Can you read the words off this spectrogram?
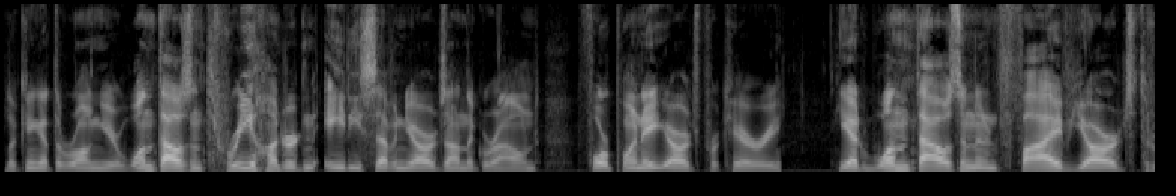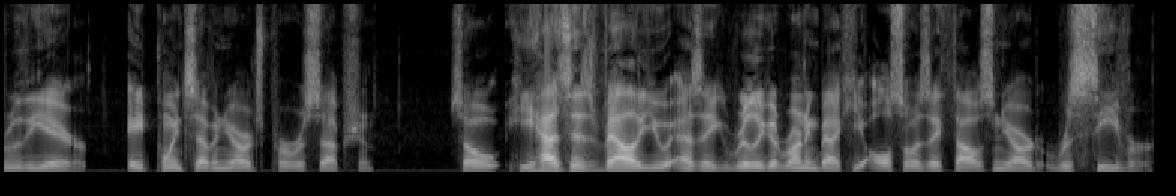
Looking at the wrong year. 1,387 yards on the ground, 4.8 yards per carry. He had 1,005 yards through the air. 8.7 yards per reception. So he has his value as a really good running back. He also is a 1,000 yard receiver.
